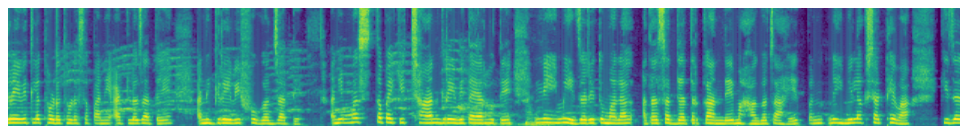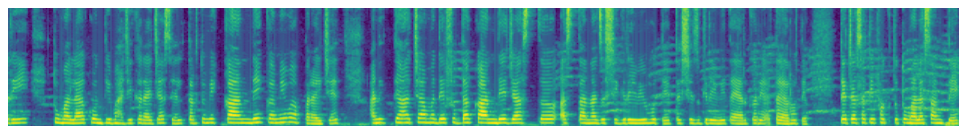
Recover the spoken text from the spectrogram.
ग्रेव्हीतलं थोडं थोडंसं पाणी आटलं जाते आणि ग्रेव्ही फुगत जाते. आणि मस्तपैकी छान ग्रेव्ही तयार होते. नेहमी जरी तुम्हाला आता सध्या तर कांदे महागच आहेत पण नेहमी लक्षात ठेवा की जरी तुम्हाला कोणती भाजी करायची असेल तर तुम्ही कांदे कमी वापरायचे आणि त्याच्यामध्ये सुद्धा कांदे जास्त असताना जशी ग्रेव्ही होते तशीच ग्रेव्ही तयार कर तयार होते. त्याच्यासाठी फक्त तुम्हाला सांगते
